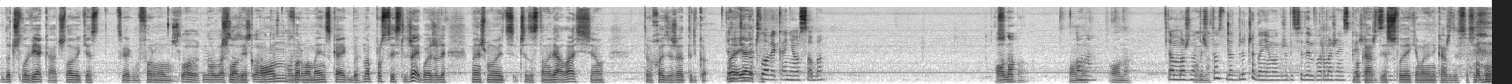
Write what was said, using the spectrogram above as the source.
do człowieka, a człowiek jest jakby formą Człowiek, no właśnie. człowiek, człowiek on, jest on. forma męska, jakby, no po prostu jest lżej, bo jeżeli będziesz mówić, czy zastanawiałaś się, to wychodzi, że tylko... To No, dlaczego ja- człowiek, a nie osoba? Osoba. Ona. Ona. Ona. To można Ona. też w tą, dla- dlaczego nie może być wtedy forma żeńska? Bo każdy jest człowiekiem, ale nie każdy jest osobą.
